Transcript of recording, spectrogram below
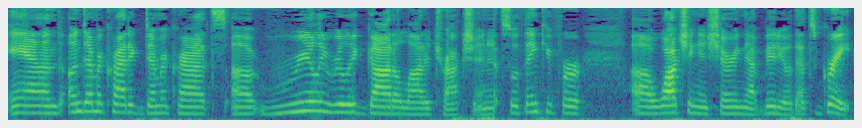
and undemocratic Democrats uh, really, really got a lot of traction. So thank you for uh, watching and sharing that video. That's great.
